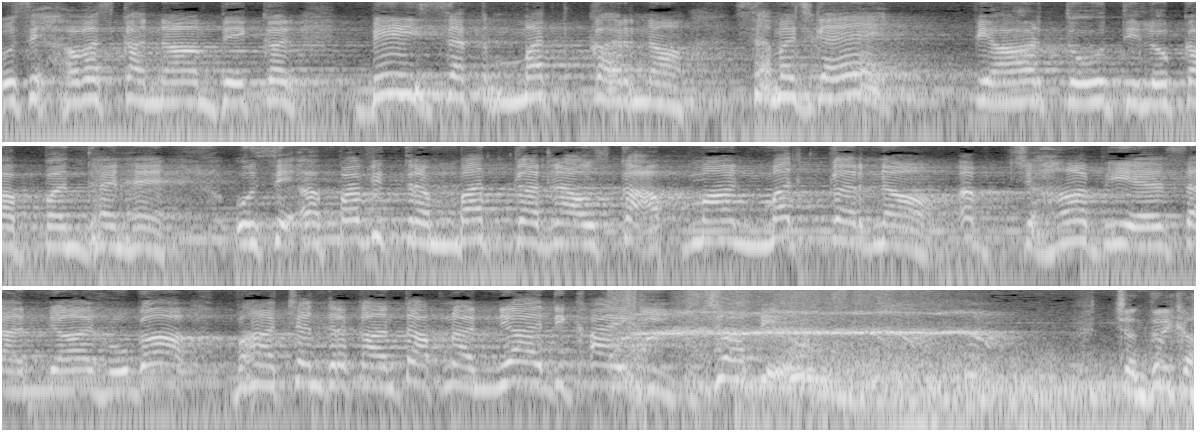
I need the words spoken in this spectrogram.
उसे हवस का नाम देकर बेइज्जत मत करना। समझ गए? प्यार दो दिलों का बंधन है। उसे अपवित्र मत करना, उसका अपमान मत करना। अब जहाँ भी ऐसा अन्याय होगा, वहाँ चंद्रकांता अपना न्याय दिखाएगी। जाती हूँ। चंद्रिका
